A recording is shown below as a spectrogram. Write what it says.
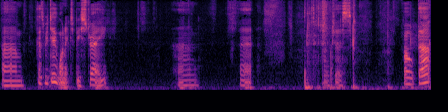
Because um, we do want it to be straight. And there. I'll just fold that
